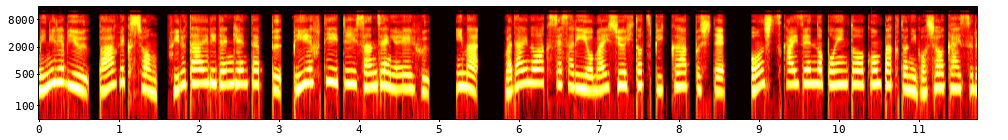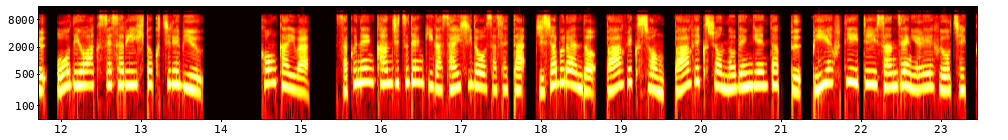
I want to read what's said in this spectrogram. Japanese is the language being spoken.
ミニレビュー、パーフェクション、フィルター入り電源タップ、PFTT3000AF。今、話題のアクセサリーを毎週一つピックアップして、音質改善のポイントをコンパクトにご紹介するオーディオアクセサリー一口レビュー。今回は、昨年間日電機が再始動させた自社ブランドパーフェクション、パーフェクションの電源タップ PFTT3000AF をチェック。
